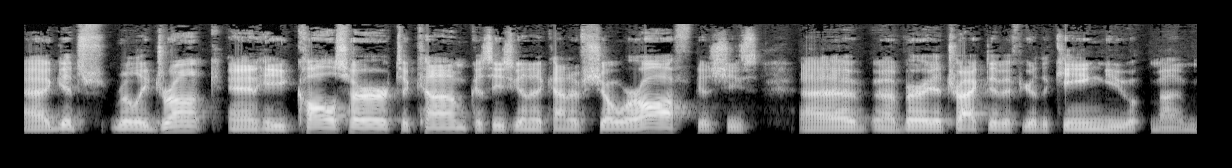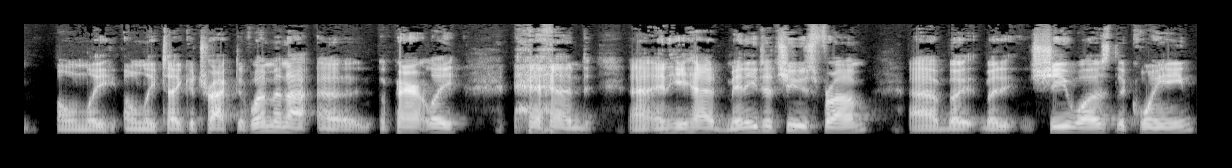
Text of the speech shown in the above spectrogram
uh, gets really drunk and he calls her to come because he's going to kind of show her off because she's uh, uh, very attractive. If you're the king you um, only only take attractive women uh, apparently. And uh, and he had many to choose from uh, but but she was the queen,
